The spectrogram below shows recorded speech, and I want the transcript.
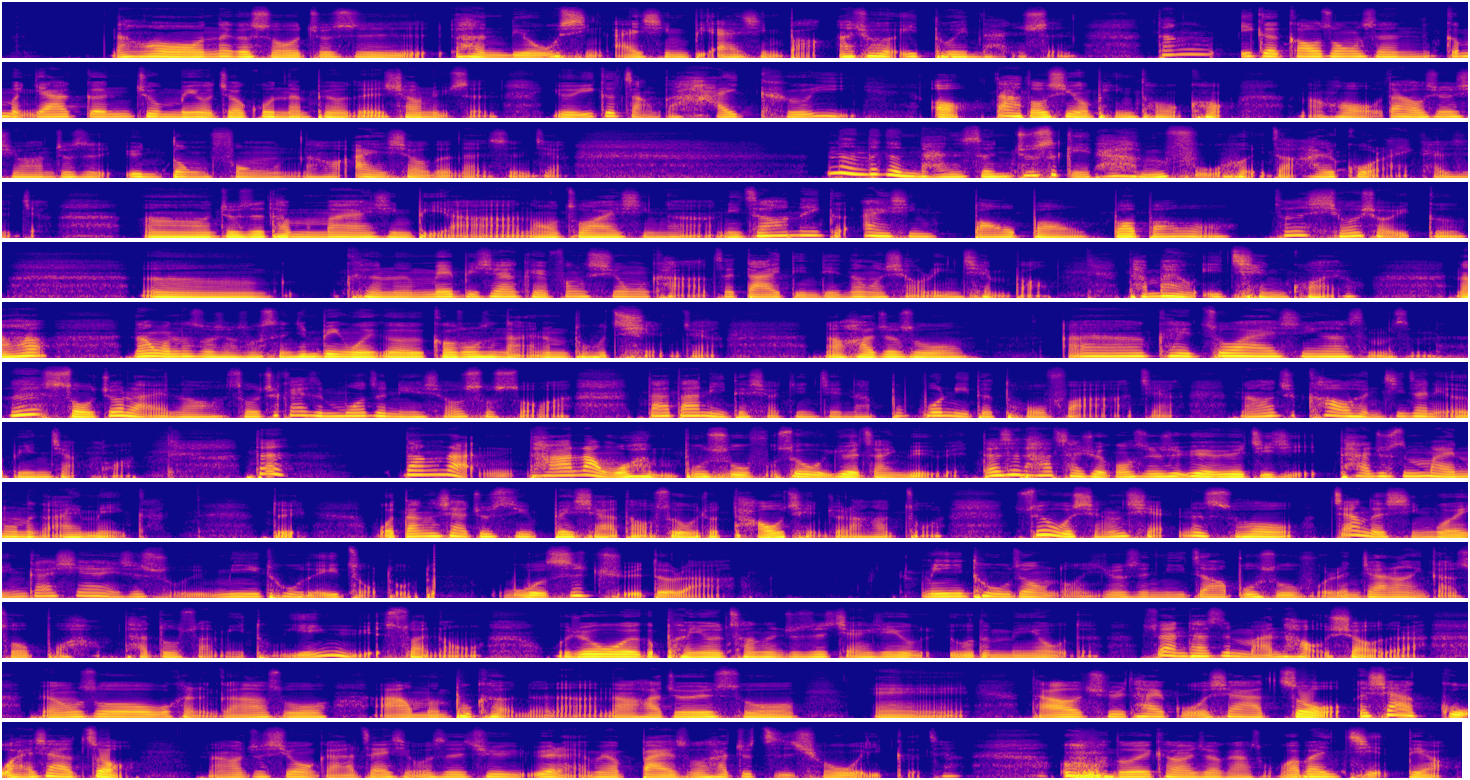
然后那个时候就是很流行爱心比、爱心包，那就有一堆男生。当一个高中生根本压根就没有交过男朋友的小女生，有一个长得还可以哦，大头星有平头控，然后大头星喜欢就是运动风，然后爱笑的男生这样。那那个男生就是给他很符合，你知道，他就过来开始讲，嗯，就是他们卖爱心笔啊，然后做爱心啊，你知道那个爱心包包包包哦，真的小小一个。嗯，可能 maybe 现在可以放信用卡再大一点点那种小零钱包，他卖有一千块哦。然后，然后我那时候想说神经病，我一个高中生哪来那么多钱这样？然后他就说啊，可以做爱心啊什么什么，哎，手就来了，手就开始摸着你的小手手啊，搭搭你的小尖尖啊，拨拨你的头发啊这样，然后就靠很近在你耳边讲话。但当然他让我很不舒服，所以我越站越远。但是他采取公司就是越来越积极，他就是卖弄那个暧昧感。对，我当下就是被吓到，所以我就掏钱就让他走了。所以我想起来那时候这样的行为，应该现在也是属于 me too 的一种，对不对？我是觉得啦，me too 这种东西，就是你只要不舒服，人家让你感受不好，他都算 me too，言语也算哦。我觉得我有个朋友常常就是讲一些有有的没有的，虽然他是蛮好笑的啦。比方说，我可能跟他说啊，我们不可能啊，然后他就会说，诶，他要去泰国下咒，下蛊还下咒。然后就希望我跟他在一起，我是去越南没有拜说，他就只求我一个这样，我都会开玩笑跟他说，我要把你剪掉。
